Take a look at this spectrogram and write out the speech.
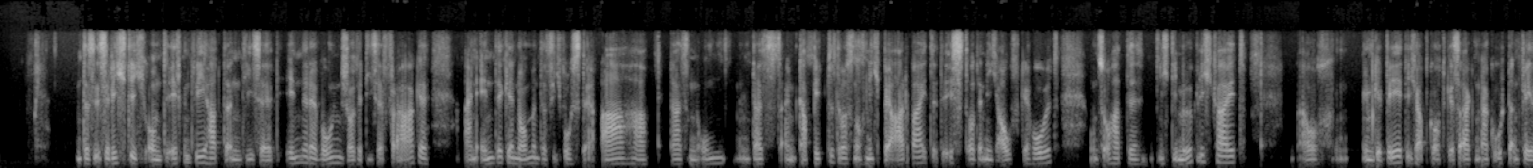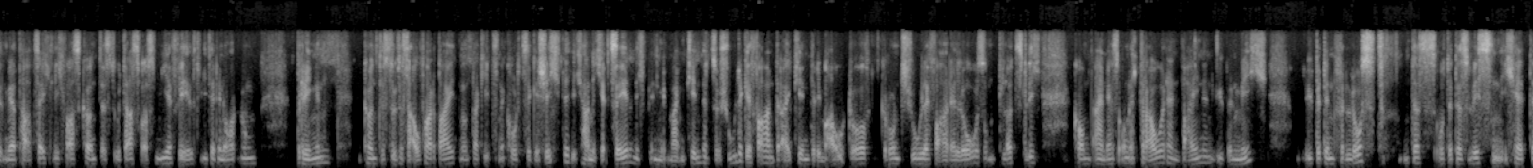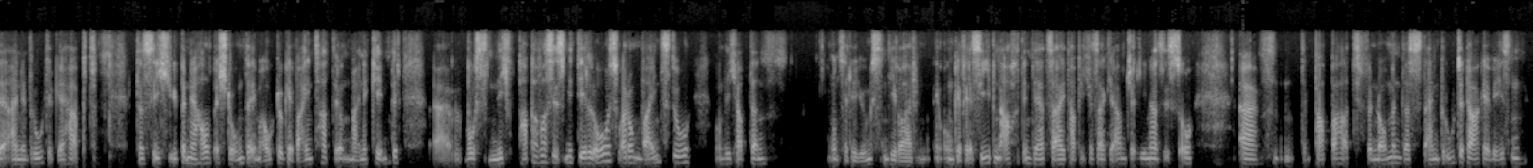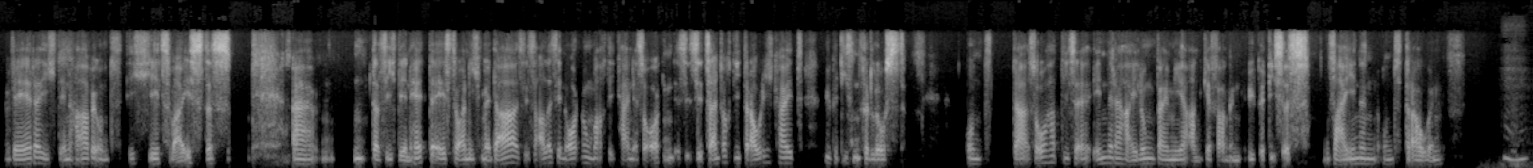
Das ist richtig. Und irgendwie hat dann dieser innere Wunsch oder diese Frage ein Ende genommen, dass ich wusste, aha, das ist ein, das ist ein Kapitel, das noch nicht bearbeitet ist oder nicht aufgeholt. Und so hatte ich die Möglichkeit, auch im Gebet, ich habe Gott gesagt, na gut, dann fehlt mir tatsächlich was, könntest du das, was mir fehlt, wieder in Ordnung bringen, könntest du das aufarbeiten? Und da gibt es eine kurze Geschichte, die kann ich erzählen. Ich bin mit meinen Kindern zur Schule gefahren, drei Kinder im Auto, Grundschule, fahre los und plötzlich kommt eine so eine Trauer, ein Weinen über mich, über den Verlust das, oder das Wissen, ich hätte einen Bruder gehabt, dass ich über eine halbe Stunde im Auto geweint hatte. Und meine Kinder äh, wussten nicht, Papa, was ist mit dir los, warum weinst du? Und ich habe dann unsere Jüngsten, die waren ungefähr sieben, acht in der Zeit, habe ich gesagt, ja, Angelina, es ist so, äh, der Papa hat vernommen, dass dein Bruder da gewesen wäre, ich den habe und ich jetzt weiß, dass, äh, dass ich den hätte. Er ist zwar nicht mehr da, es ist alles in Ordnung, mach dir keine Sorgen. Es ist jetzt einfach die Traurigkeit über diesen Verlust. Und da, so hat diese innere Heilung bei mir angefangen, über dieses Weinen und Trauen. Mhm.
